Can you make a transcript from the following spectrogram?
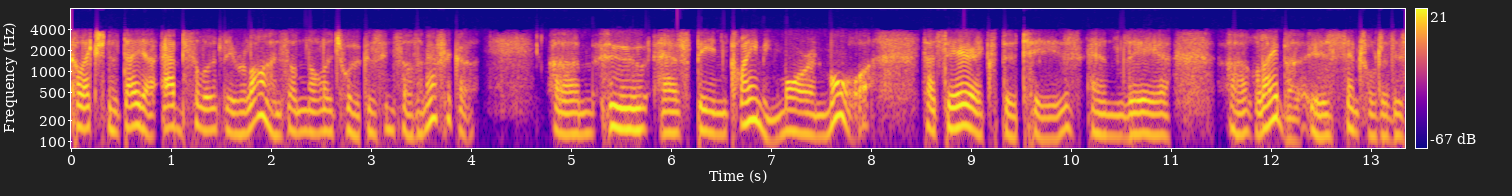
collection of data absolutely relies on knowledge workers in southern Africa um, who have been claiming more and more that their expertise and their uh, labour is central to this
